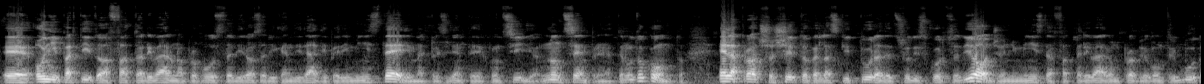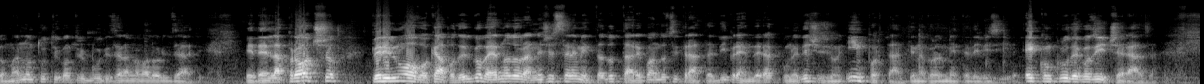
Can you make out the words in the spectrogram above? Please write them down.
Eh, ogni partito ha fatto arrivare una proposta di rosa di candidati per i ministeri, ma il Presidente del Consiglio non sempre ne ha tenuto conto. È l'approccio scelto per la scrittura del suo discorso di oggi. Ogni ministro ha fatto arrivare un proprio contributo, ma non tutti i contributi saranno valorizzati. Ed è l'approccio per il nuovo capo del governo dovrà necessariamente adottare quando si tratta di prendere alcune decisioni importanti, naturalmente divisive. E conclude così Cerasa.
